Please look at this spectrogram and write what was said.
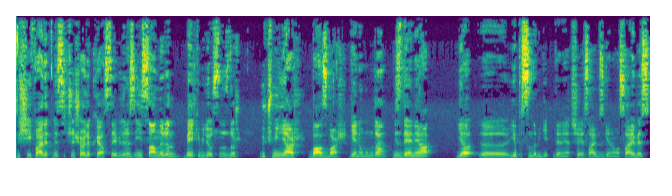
bir şey ifade etmesi için şöyle kıyaslayabiliriz. İnsanların belki biliyorsunuzdur 3 milyar baz var genomunda. Biz DNA ya, e, yapısında bir DNA, şeye sahibiz, genoma sahibiz.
